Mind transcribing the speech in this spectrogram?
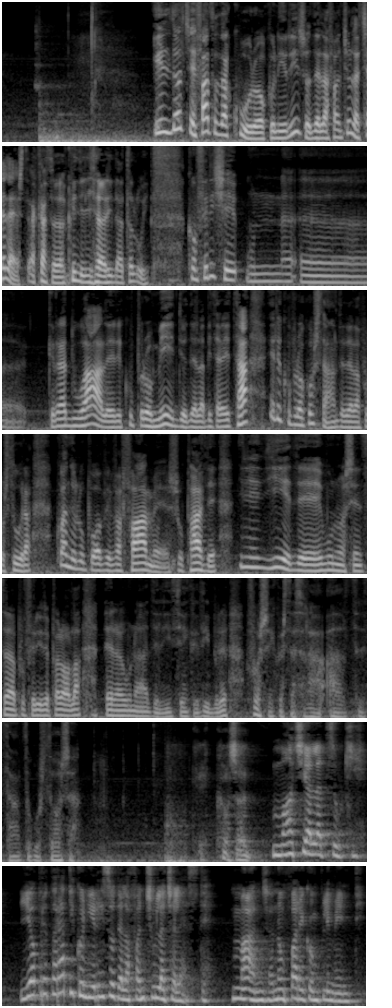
Il dolce fatto da Curo con il riso della fanciulla celeste, a caso quindi gliel'ha ridato lui, conferisce un eh, graduale recupero medio della vitalità e recupero costante della postura. Quando il lupo aveva fame, suo padre gliene diede uno senza proferire parola. Era una delizia incredibile. Forse questa sarà altrettanto gustosa. Cosa... Moci alla Zucchi. Li ho preparati con il riso della fanciulla celeste. Mangia, non fare complimenti.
